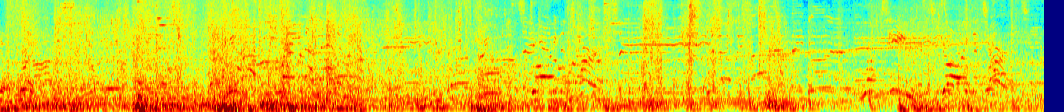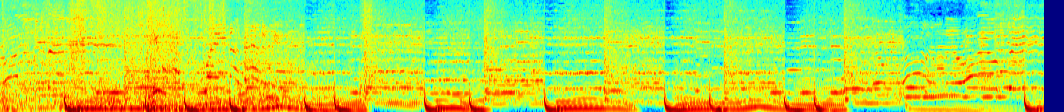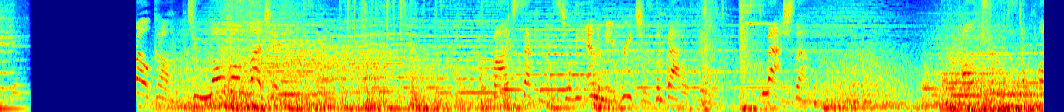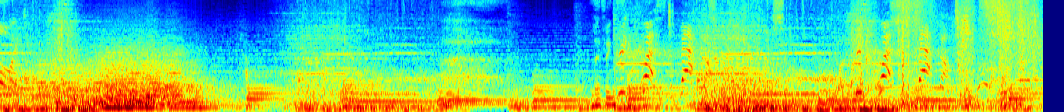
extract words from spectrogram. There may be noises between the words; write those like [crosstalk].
Stadium break. battlefield. Smash them! All troops deployed! [sighs] Living Request backup! Request backup!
